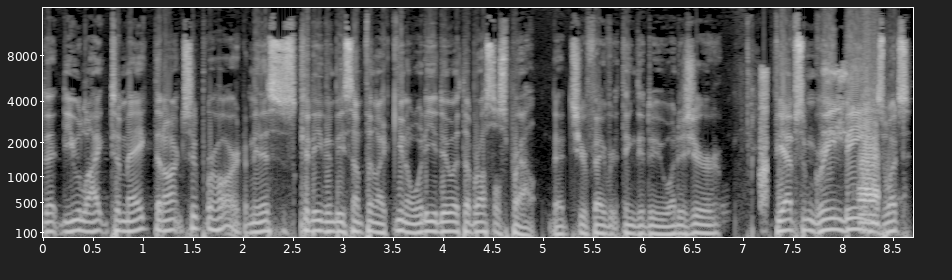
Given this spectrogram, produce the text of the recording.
that you like to make that aren't super hard. I mean, this is, could even be something like, you know, what do you do with a Brussels sprout? That's your favorite thing to do. What is your, if you have some green beans, what's,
